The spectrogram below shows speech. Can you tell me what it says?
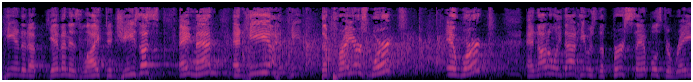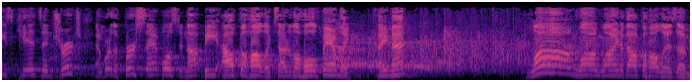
he ended up giving his life to Jesus. Amen. And he, he, the prayers worked. It worked. And not only that, he was the first Samples to raise kids in church, and we're the first Samples to not be alcoholics out of the whole family. Amen. Long, long line of alcoholism.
